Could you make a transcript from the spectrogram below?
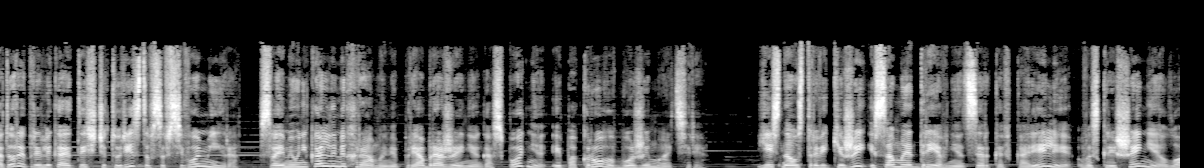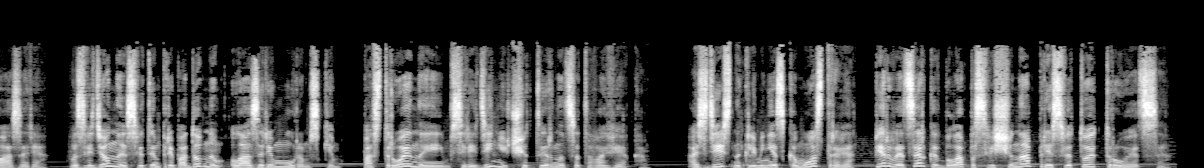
который привлекает тысячи туристов со всего мира своими уникальными храмами Преображения Господня и Покрова Божьей Матери. Есть на острове Кижи и самая древняя церковь Карелии – Воскрешение Лазаря, возведенная святым преподобным Лазарем Муромским, построенная им в середине XIV века. А здесь, на Клеменецком острове, первая церковь была посвящена Пресвятой Троице –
